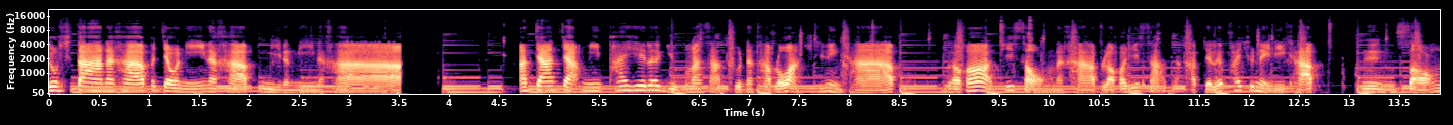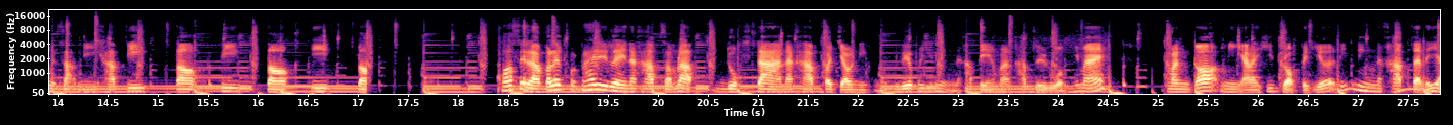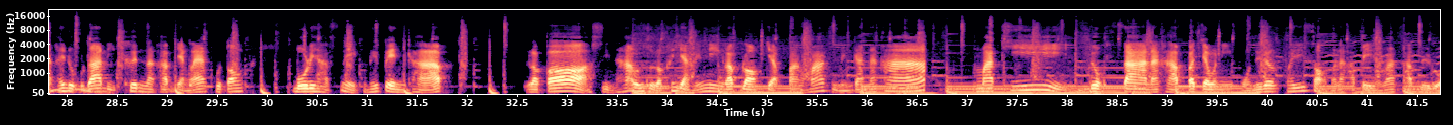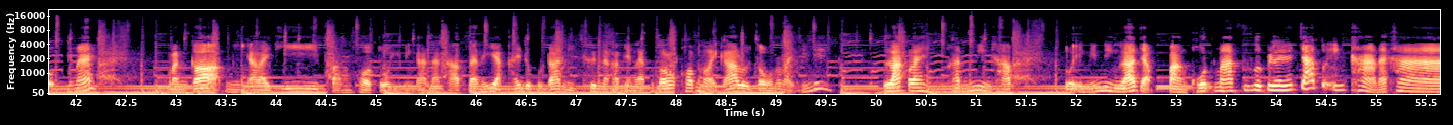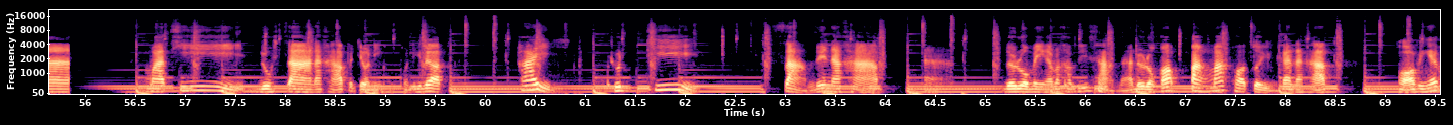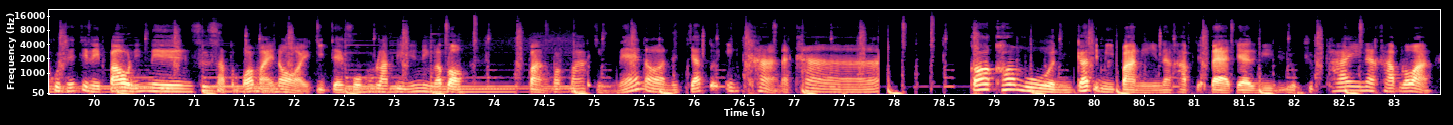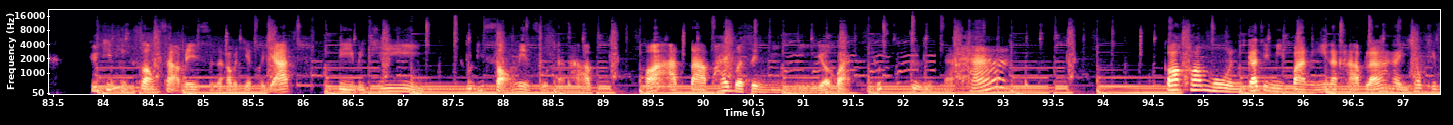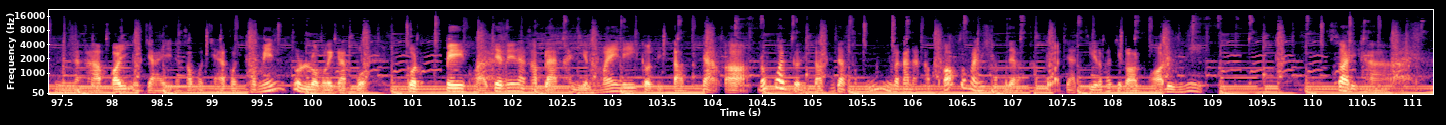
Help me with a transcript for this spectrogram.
ดวงชะตานะครับประจำวันนี้นะครับ มีดังนี้นะครับอาจารย์จะมีไพ่ให้เลือกอยู่ประมาณ3ชุดนะครับ ระหว่างชุดที่1ครับ แล้วก็ที่2นะครับแล้วก็ที่3นะครับ จะเลือกไพ่ชุดไหนดีครับ 1 2หรือ3ดีครับติ๊กตอกติ๊กตอกติ๊กตอกพอเสร็จแล้วก็เลือกไพ่ได้เลยนะครับสำหรับดวงชะตานะครับประจำวันนี้ผมเลือกไพ่ที่หนึ่งนะครับเป็นยังไงบ้างครับโดยรวมใช่ไหม มันก็มีอะไรที่ดรอปไปเยอะนิดนึงนะครับ แต่ถ้าอยากให้ดูด้าดีขึ้นนะครับ อย่างแรกคุณต้องบริหารเสน่ห์คุณให้เป็นครับ แล้วก็สินห้าบริสุทธิ์แล้วขยันนิดนึงรับรองจะปังมากอยู่เหมือนกันนะครับมาที่ดวงตานะครับประจำวันนี้ผมได้เลือกไพ่ที่สองมาแล้วครับเป็นยังไงบ้าครับโดยรวมใช่ไหมมันก็มีอะไรที่ปังพอตัวอยู่เหมือนกันนะครับ แต่ถ้าอยากให้ดูด้านดีขึ้นนะครับ อย่างแรกคุณต้องครอบหน่อยกล้าลุยโตหน่อยนิดนึงรักอะไรคัญนิดนึงครับ ตัวเองนิดนึงแล้วจะปังโคตรมากที่สุดไปเลยนะจ้าตัวเองค่ะนะคะ มาที่ดวงตานะครับประจำนี้ของคนที่เลือกให้ชุดที่ 3 ด้วยนะครับอ่าโดยรวมเป็นยังไงบ้างครับที่ 3 นะ โดยรวมก็ปังมากพอตัวอยู่เอนกันนะครับ ขอเพียงแค่คุณใช้จิตในเป้านิดนึง ซื่อสัตย์ต่อเป้าหมายหน่อยจิตใจโฟกัสรักดีนิดนึงรับรองปังมากๆอย่างแน่นอนนะจ๊ะตัวเองค่ะนะคะ ก็ข้อมูลก็จะมีปานนี้นะครับ แต่จะดีอยู่ชุดไพ่นะครับ ระหว่างชุดที่หนึ่งสองสามเนสุดนะครับเป็นเกียรขออนุญาตตีไปที่ชุดที่สองเนสุดนะครับ เพราะอัตราไพ่เปอร์เซ็นต์ดีมีเยอะกว่าชุดอื่นนะคะ ก็ข้อมูลก็จะมีปานนี้นะครับ แล้วถ้าใครชอบคลิปนี้นะครับ ก็อย่าใจนะครับกดแชร์กดคอมเมนต์กดลงรายการบทกดเปย์ขวาเจนด้วยนะครับ และใครยังไม่ได้กดติดตามจากก็รบกวนกดติดตามที่จากสักนิดนึงแล้วกันนะครับ ก็ประมาณนี้ครับเดี๋ยวครับผมอาจารย์จีแล้วก็จิรอนขอดูนี่ สวัสดีครับ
